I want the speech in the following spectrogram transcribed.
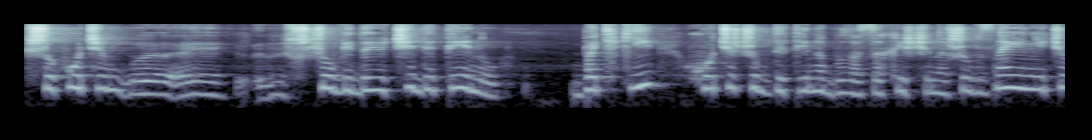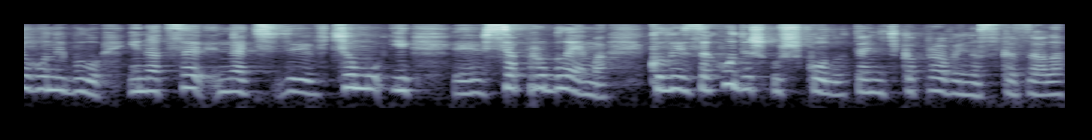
що хочемо, е, що віддаючи дитину Батьки хочуть, щоб дитина була захищена, щоб з нею нічого не було. І на це на в цьому і е, вся проблема. Коли заходиш у школу, Танечка правильно сказала,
